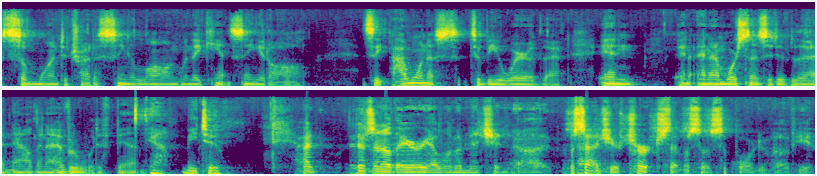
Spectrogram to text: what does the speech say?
someone to try to sing along when they can't sing at all? See, I want us to be aware of that. And, and, and I'm more sensitive to that now than I ever would have been. Yeah, me too. I, there's another area I want to mention. Uh, besides your church that was so supportive of you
